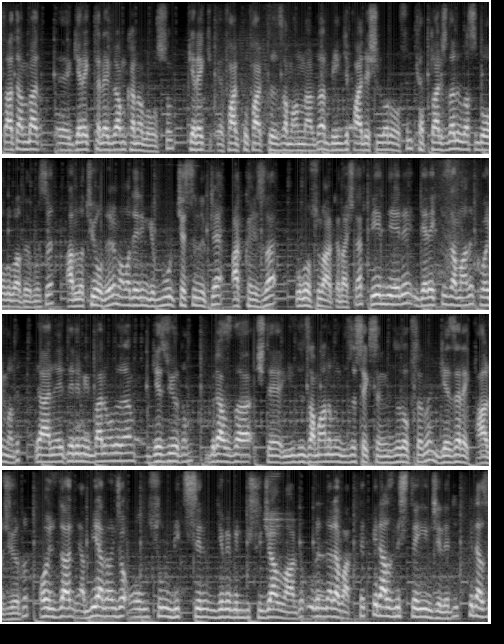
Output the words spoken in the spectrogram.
zaten ben e, gerek Telegram kanalı olsun, gerek e, farklı farklı zamanlarda bilgi paylaşımları olsun, toptancıları nasıl doğruladığımızı anlatıyor oluyorum ama dediğim gibi bu kesinlikle aklınızda bulunsun arkadaşlar. Bir diğeri gerekli zamanı koymadık. Yani dediğim gibi ben o dönem geziyordum. Biraz da işte yüzde zamanımın %80'i, %90'ını gezerek harcıyordum. O yüzden ya bir an önce olsun bitsin gibi bir düşüncem vardı. Ürünlere baktık. Biraz listeyi inceledik. Biraz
